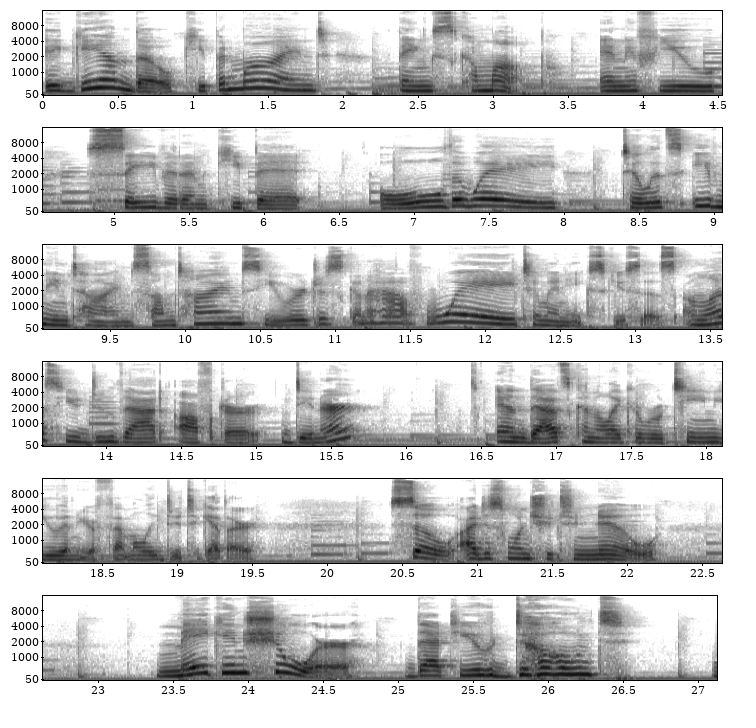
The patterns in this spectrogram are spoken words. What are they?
Again though keep in mind things come up. And if you save it and keep it all the way till it's evening time. Sometimes you are just gonna have way too many excuses, unless you do that after dinner. And that's kind of like a routine you and your family do together. So I just want you to know making sure that you don't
